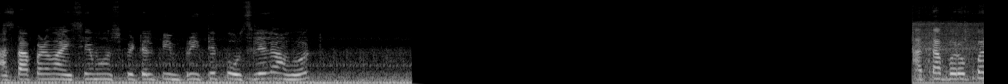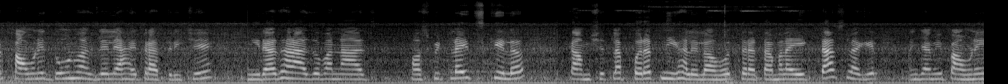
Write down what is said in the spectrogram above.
आता आपण वायसीएम हॉस्पिटल पिंपरी इथे पोहोचलेलो आहोत. आता बरोबर पावणे दोन वाजलेले आहेत रात्रीचे. निराधार आजोबांना आज हॉस्पिटलाइज केलं. कामशेतला परत निघालेलो आहोत. तर आता आम्हाला एक तास लागेल. म्हणजे आम्ही पावणे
